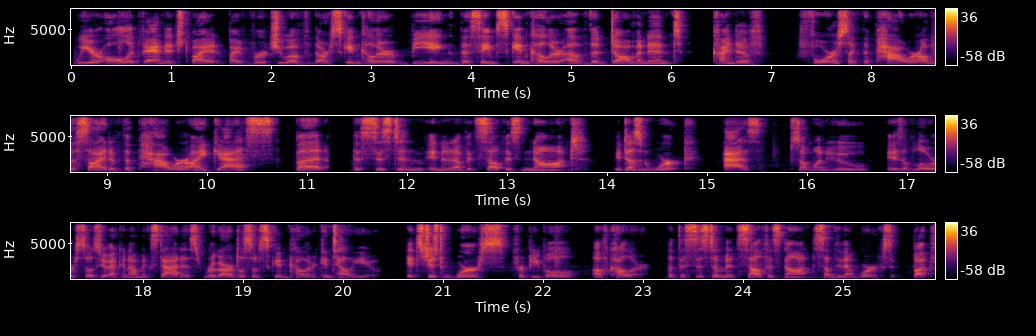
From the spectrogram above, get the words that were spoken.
We are all advantaged by it by virtue of our skin color being the same skin color of the dominant kind of force, like the power on the side of the power, I guess. But the system in and of itself is not, it doesn't work as someone who is of lower socioeconomic status, regardless of skin color, can tell you It's just worse for people of color. But the system itself is not something that works, but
